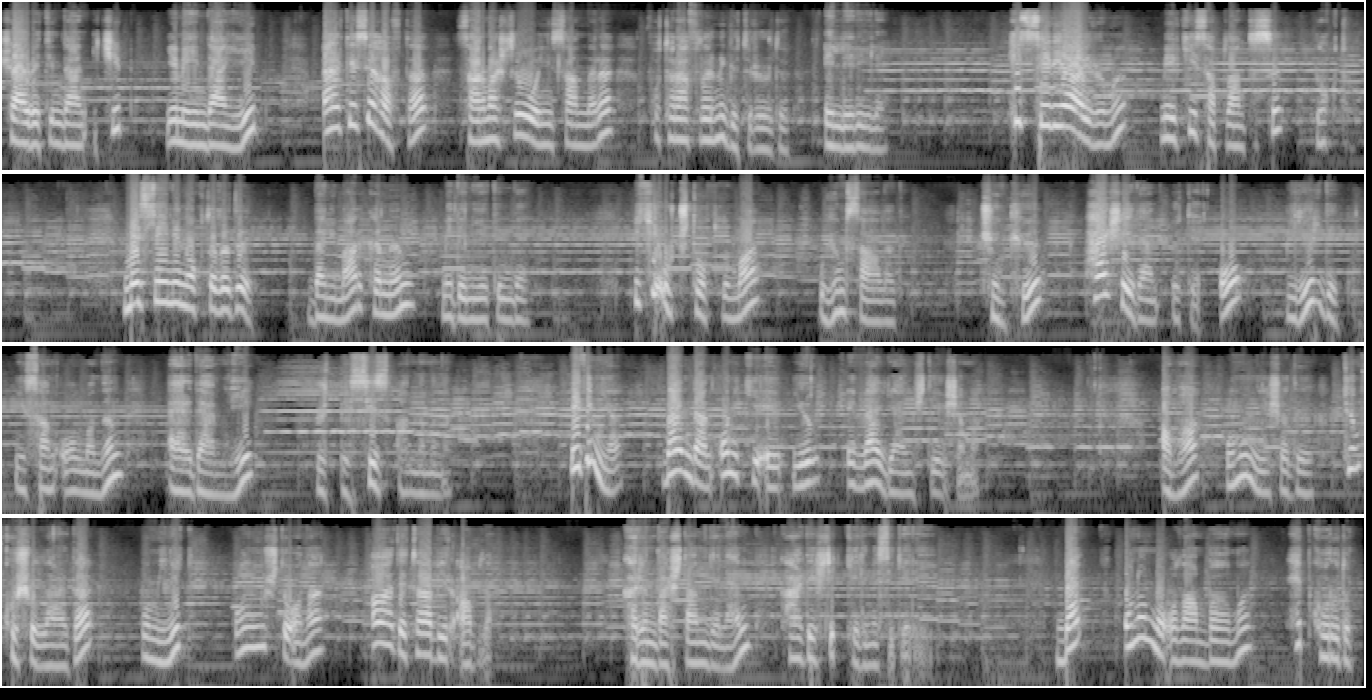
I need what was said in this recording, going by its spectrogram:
şerbetinden içip, yemeğinden yiyip, ertesi hafta sarmaştığı o insanlara fotoğraflarını götürürdü elleriyle. Hiç seviye ayrımı, mevki saplantısı yoktu. Mesleğini noktaladı Danimarka'nın medeniyetinde. İki uç topluma uyum sağladı. Çünkü her şeyden öte o bilirdi insan olmanın erdemli, rütbesiz anlamını. Dedim ya benden 12 ev, yıl evvel gelmişti yaşama. Ama onun yaşadığı tüm koşullarda bu minik olmuştu ona adeta bir abla. Karındaştan gelen kardeşlik kelimesi gereği. Ben onunla olan bağımı hep korudum.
